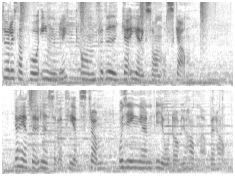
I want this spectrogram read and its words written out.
Du har lyssnat på Inblick om Fredrika Eriksson och Skam. Jag heter Elisabeth Hedström och jingeln är gjord av Johanna Berhan.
